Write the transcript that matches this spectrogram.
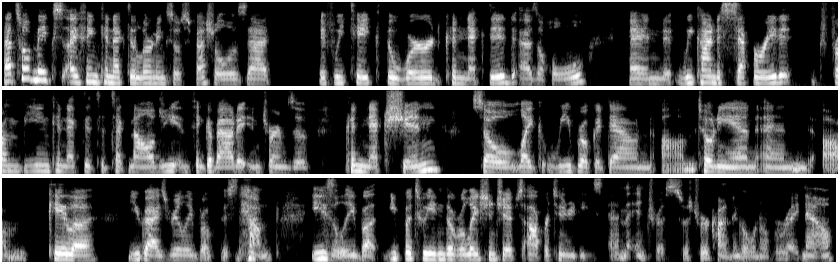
That's what makes, I think, connected learning so special is that if we take the word connected as a whole and we kind of separate it from being connected to technology and think about it in terms of connection. So, like we broke it down, um, Tony Ann and um, Kayla, you guys really broke this down easily, but between the relationships, opportunities, and the interests, which we're kind of going over right now,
